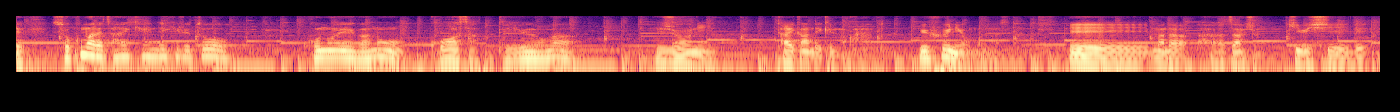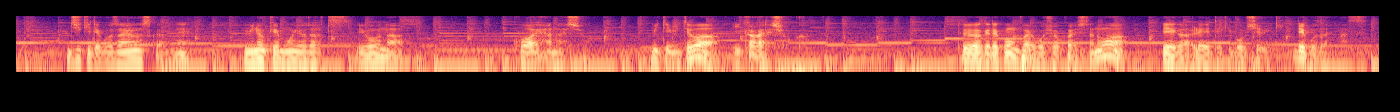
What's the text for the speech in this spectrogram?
な。でそこまで体験できるとこの映画の怖さっていうのが非常に体感できるのかなというふうに思います。えー、まだ残暑厳しいで時期でございますからね身の毛もよだつような怖い話を見てみてはいかがでしょうか。というわけで今回ご紹介したのは映画「霊的ボルシェビキ」でございます。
